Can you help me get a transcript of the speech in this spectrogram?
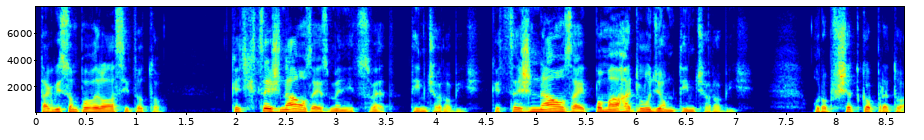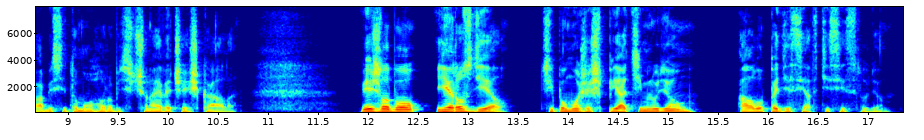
tak by som povedal asi toto. Keď chceš naozaj zmeniť svet tým, čo robíš, keď chceš naozaj pomáhať ľuďom tým, čo robíš, urob všetko preto, aby si to mohol robiť v čo najväčšej škále. Vieš, lebo je rozdiel, či pomôžeš 5 ľuďom alebo 50 tisíc ľuďom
